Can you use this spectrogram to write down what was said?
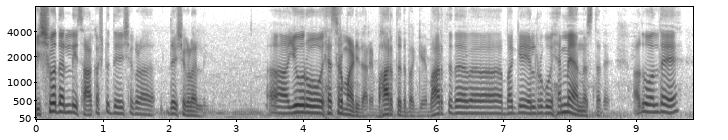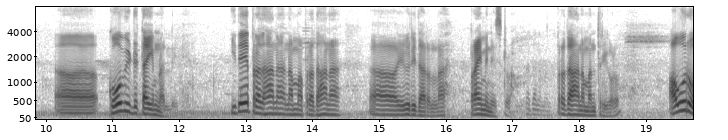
ವಿಶ್ವದಲ್ಲಿ ಸಾಕಷ್ಟು ದೇಶಗಳ, ದೇಶಗಳಲ್ಲಿ ಇವರು ಹೆಸರು ಮಾಡಿದ್ದಾರೆ ಭಾರತದ ಬಗ್ಗೆ. ಭಾರತದ ಬಗ್ಗೆ ಎಲ್ರಿಗೂ ಹೆಮ್ಮೆ ಅನ್ನಿಸ್ತದೆ. ಅದು ಅಲ್ಲದೆ ಕೋವಿಡ್ ಟೈಮ್ನಲ್ಲಿ ಇದೇ ಪ್ರಧಾನ, ನಮ್ಮ ಪ್ರಧಾನ ಇವರಿದ್ದಾರಲ್ಲ ಪ್ರೈಮ್ ಮಿನಿಸ್ಟ್ರು ಪ್ರಧಾನಮಂತ್ರಿ ಪ್ರಧಾನಮಂತ್ರಿಗಳು ಅವರು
